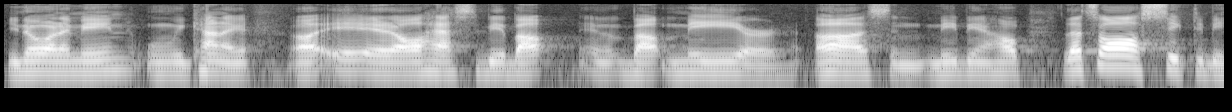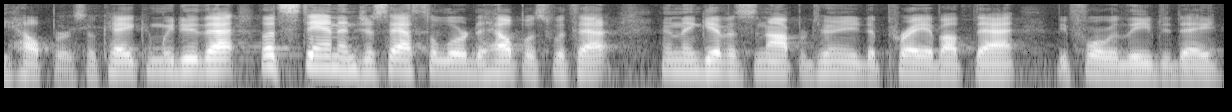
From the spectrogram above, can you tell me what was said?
You know what I mean? When we kind of, uh, it, it all has to be about, about me or us and me being a help. Let's all seek to be helpers, okay? Can we do that? Let's stand and just ask the Lord to help us with that and then give us an opportunity to pray about that before we leave today.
